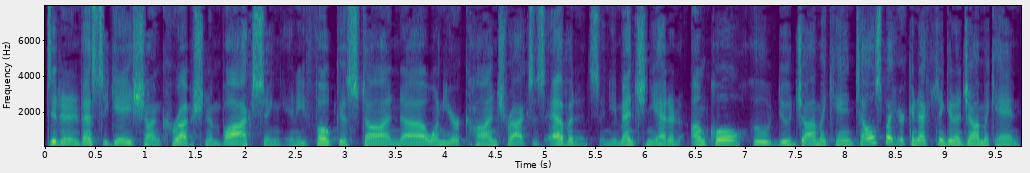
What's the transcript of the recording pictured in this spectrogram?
did an investigation on corruption in boxing, and he focused on uh, one of your contracts as evidence. And you mentioned you had an uncle who knew John McCain. Tell us about your connection again to John McCain.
